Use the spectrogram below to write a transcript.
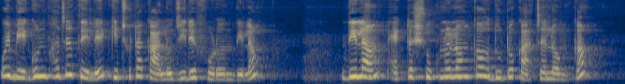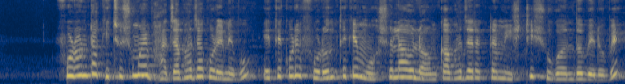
ওই বেগুন ভাজা তেলে কিছুটা কালো জিরে ফোড়ন দিলাম। দিলাম একটা শুকনো লঙ্কা ও দুটো কাঁচা লঙ্কা। ফোড়নটা কিছু সময় ভাজা ভাজা করে নেব। এতে করে ফোড়ন থেকে মশলা ও লঙ্কা ভাজার একটা মিষ্টি সুগন্ধ বেরোবে।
